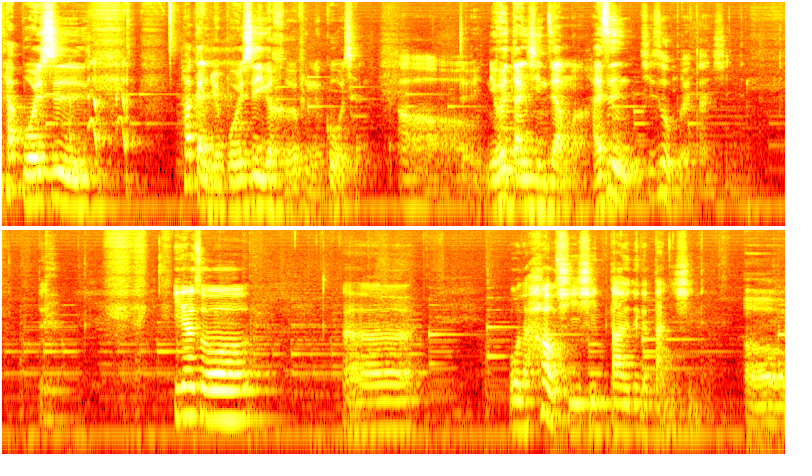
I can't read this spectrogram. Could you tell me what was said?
他不会是，他感觉不会是一个和平的过程。哦，对，你会担心这样吗？还是其实我不会担心的。对，应该说，呃，我的好奇心大于那个担心。哦？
